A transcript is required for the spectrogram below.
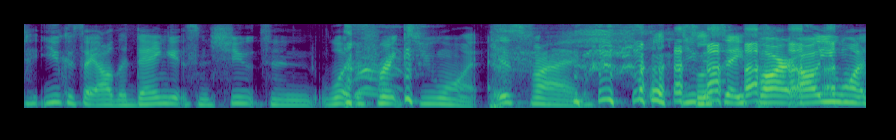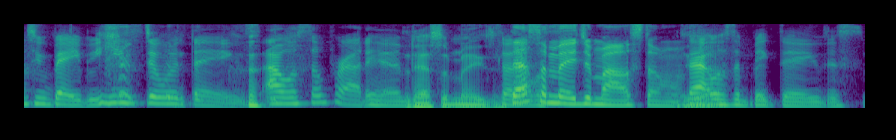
you can say all the dang it's and shoots and what the fricks you want. It's fine. You can say fart all you want to, baby. He's doing things. I was so proud of him. That's amazing. So That's that a major milestone. that was a big thing this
